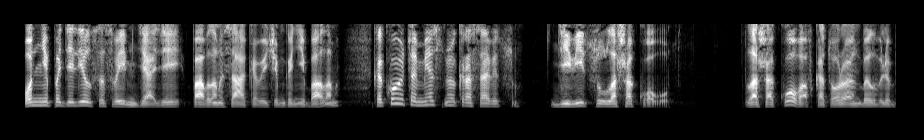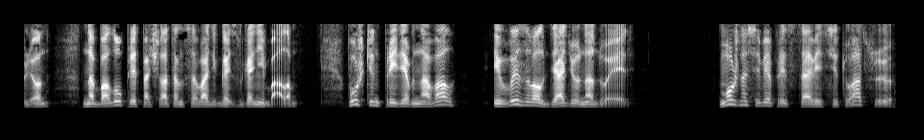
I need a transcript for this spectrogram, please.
он не поделился своим дядей Павлом Исааковичем Ганнибалом какую-то местную красавицу, девицу Лошакову. Лошакова, в которую он был влюблен, на балу предпочла танцевать с Ганнибалом. Пушкин приревновал и вызвал дядю на дуэль. Можно себе представить ситуацию,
